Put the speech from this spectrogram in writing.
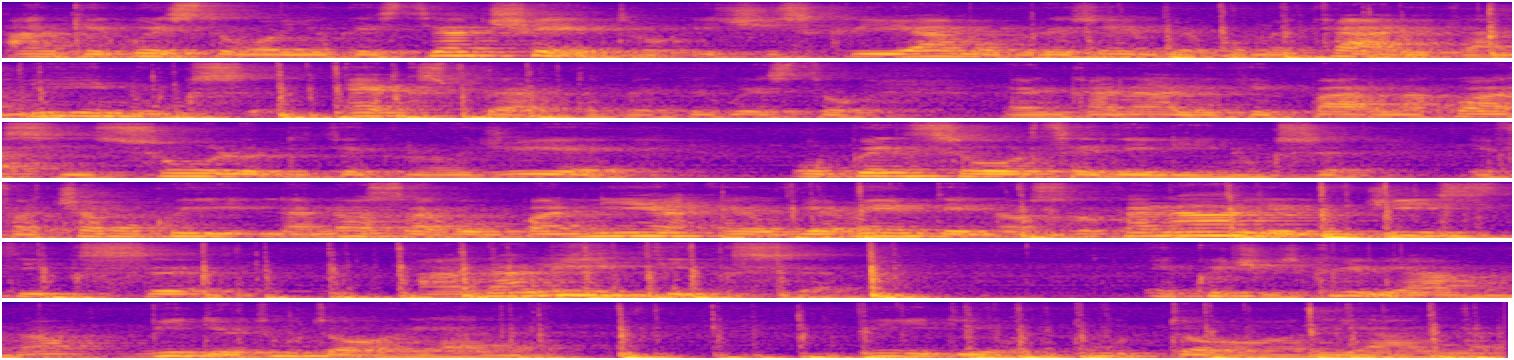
anche questo voglio che stia al centro e ci scriviamo per esempio come carica Linux Expert perché questo è un canale che parla quasi solo di tecnologie open source e di Linux. E facciamo qui la nostra compagnia è ovviamente il nostro canale Logistics Analytics. E qui ci scriviamo no? video tutorial. Video tutorial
